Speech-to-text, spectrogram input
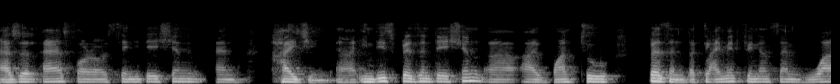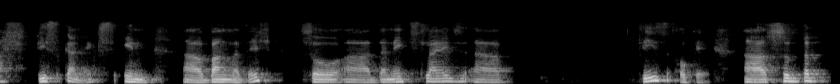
as well as for our sanitation and hygiene. in this presentation, I want to present the climate finance and WASH disconnects in Bangladesh. So uh, the next slide, uh, please. Okay. Uh, so the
